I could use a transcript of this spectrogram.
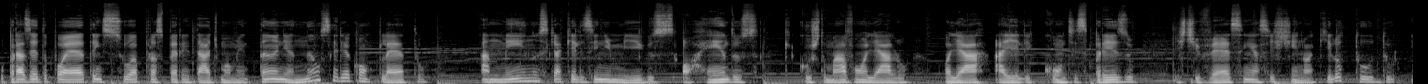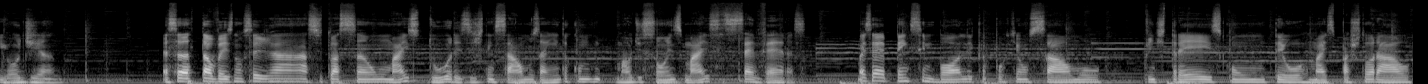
O prazer do poeta em sua prosperidade momentânea não seria completo a menos que aqueles inimigos horrendos que costumavam olhá-lo, olhar a ele com desprezo, estivessem assistindo aquilo tudo e odiando. Essa talvez não seja a situação mais dura, existem salmos ainda com maldições mais severas. Mas é bem simbólica porque é um salmo 23 com um teor mais pastoral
